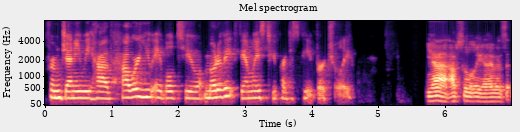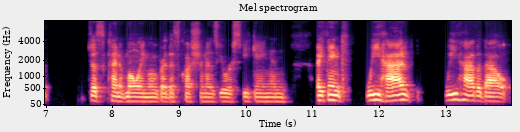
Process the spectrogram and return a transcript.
from Jenny, we have how are you able to motivate families to participate virtually? Yeah, absolutely. I was just kind of mulling over this question as you were speaking. And I think we had, we have about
